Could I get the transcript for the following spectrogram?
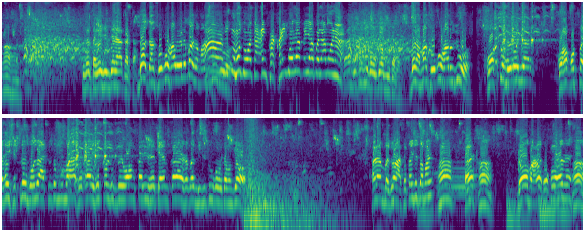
હા. હા તમે ચિંતા ના કરતા. બસ આ છોકરો સારું એટલે બસ અમારે હા શું જુઓ? બીજું શું જોવો તારી ખખડી બોલો કયા બધા મોણા બીજું શું કહું કે હું તમને? બસ અમારે છોકરો સારું જુઓ. કોક તો બોલો યાર. કોક કોક પછી જેટલું બોલો આટલું તો હું મારા છોકરા વિશે કહું છું ભાઈ આમ કર્યું છે તેમ કરે છે બીજું શું કહું તમે કહો. અને બધું આશો કહી દઉં તમારે. હા. હા? જો મારો છોકરો છે ને હા.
